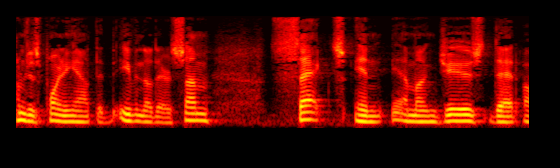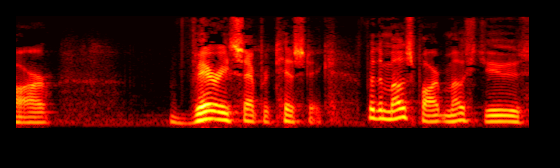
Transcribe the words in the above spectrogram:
I'm just pointing out that even though there are some sects in among Jews that are very separatistic, for the most part, most Jews,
